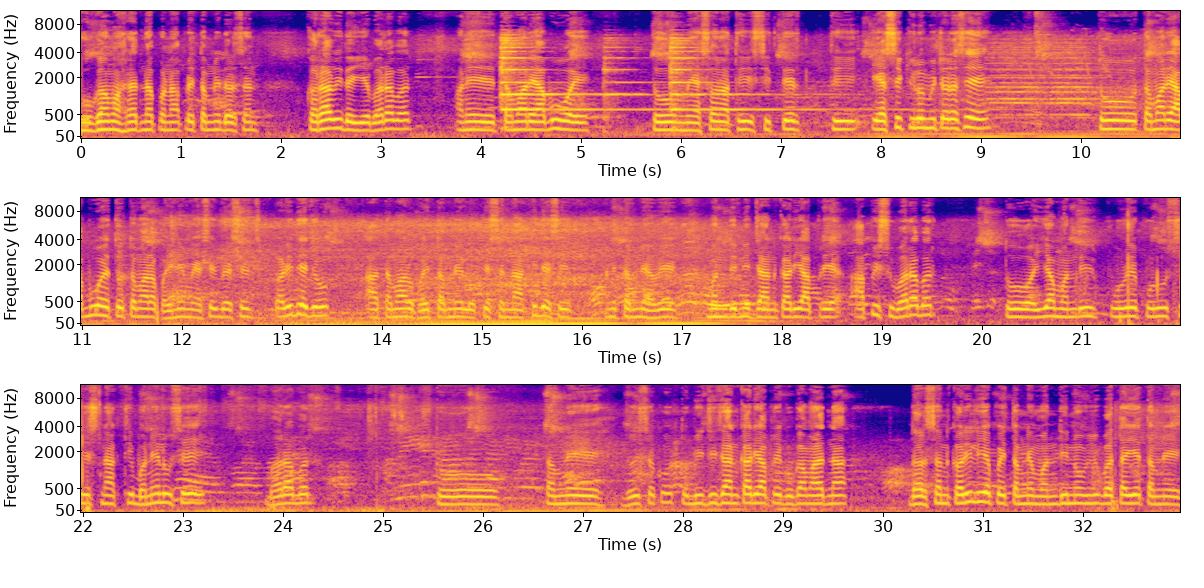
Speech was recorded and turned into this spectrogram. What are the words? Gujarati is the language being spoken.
ગોગા મહારાજના પણ આપણે તમને દર્શન કરાવી દઈએ બરાબર? અને તમારે આવવું હોય તો મહેસાણાથી સિત્તેરથી એંસી કિલોમીટર હશે. તો તમારે આવવું હોય તો તમારા ભાઈને મેસેજ બેસેજ કરી દેજો. આ તમારો ભાઈ તમને લોકેશન નાખી દેશે અને તમને હવે મંદિરની જાણકારી આપણે આપીશું, બરાબર? તો અહીંયા મંદિર પૂરેપૂરું શેષનાગથી બનેલું છે, બરાબર? તો તમને જોઈ શકો. તો બીજી જાણકારી આપણે ગોગા મહારાજના દર્શન કરી લઈએ, પછી તમને મંદિરનો વ્યૂ બતાવીએ. તમને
